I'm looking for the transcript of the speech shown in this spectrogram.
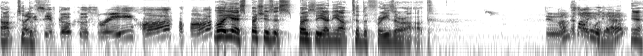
up to the. Legacy of Goku 3? Huh? Huh? Well, yeah, especially as it's supposedly only up to the Frieza arc. Dude, I'm fine with need. that. Yeah.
